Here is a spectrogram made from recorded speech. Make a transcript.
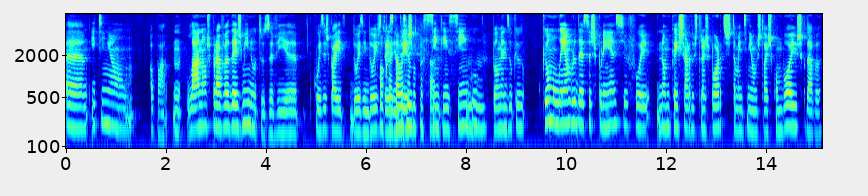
Ah, e tinham. Opa, lá não esperava 10 minutos, havia coisas para ir de 2 em 2, Ok, 3 em estava 3, sempre a passar. 5 em 5. Uhum. Pelo menos o que eu, que eu me lembro dessa experiência foi não me queixar dos transportes. Também tinham os tais comboios que dava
